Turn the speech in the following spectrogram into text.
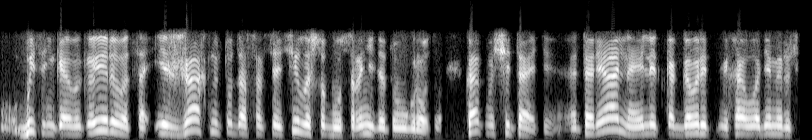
быстренько эвакуироваться и жахнуть туда со всей силы, чтобы устранить эту угрозу. Как вы считаете, это реально или, как говорит Михаил Владимирович,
